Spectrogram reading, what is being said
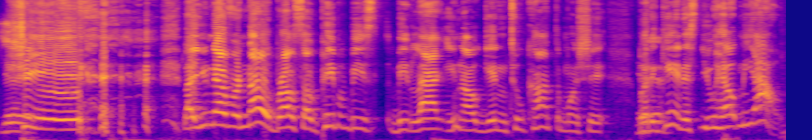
Yeah. Shit. like you never know, bro. So people be be like, you know, getting too comfortable and shit. But Yeah. again, it's you help me out.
